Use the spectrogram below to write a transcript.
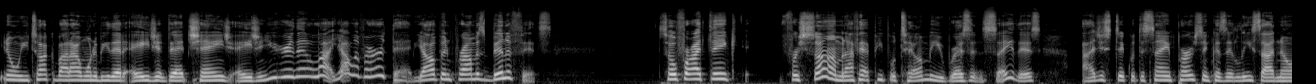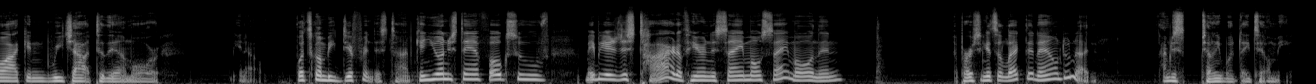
you know, when you talk about I want to be that agent, that change agent, you hear that a lot. Y'all have heard that. Y'all have been promised benefits. So for I think for some, and I've had people tell me, residents say this, I just stick with the same person because at least I know I can reach out to them or you know, what's going to be different this time? Can you understand folks who've maybe are just tired of hearing the same old, same old, and then a person gets elected, they don't do nothing. I'm just telling you what they tell me.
